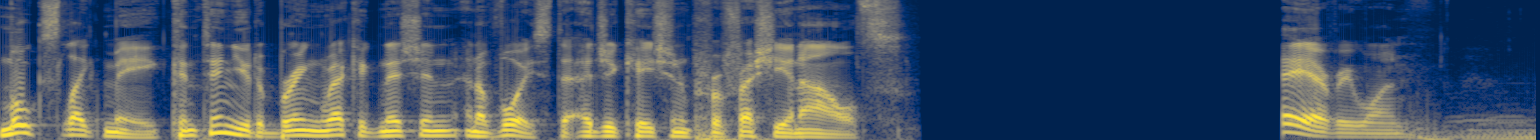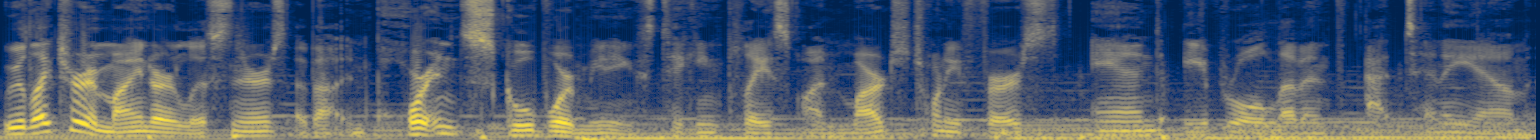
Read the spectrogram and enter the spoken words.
mooks like me, continue to bring recognition and a voice to education professionals. Hey everyone. We would like to remind our listeners about important school board meetings taking place on March 21st and April 11th at 10 a.m.,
